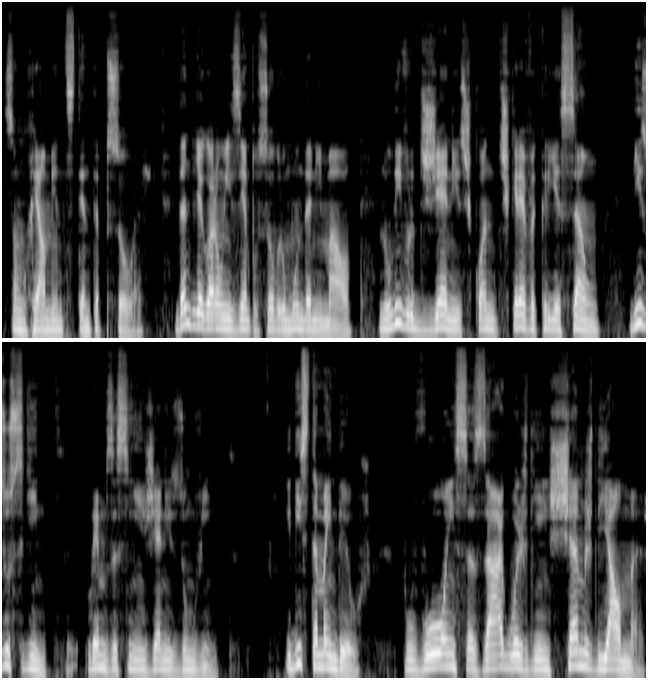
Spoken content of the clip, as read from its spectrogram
São realmente 70 pessoas. Dando-lhe agora um exemplo sobre o mundo animal, no livro de Gênesis, quando descreve a criação, diz o seguinte: lemos assim em Gênesis 1:20. E disse também Deus: Povoem-se as águas de enxames de almas,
